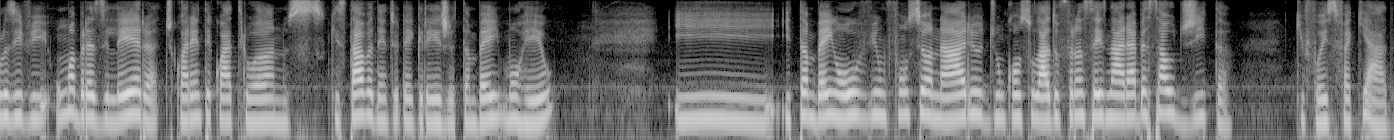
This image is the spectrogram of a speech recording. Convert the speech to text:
Inclusive, uma brasileira de 44 anos que estava dentro da igreja também morreu. E, e também houve um funcionário de um consulado francês na Arábia Saudita que foi esfaqueado.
